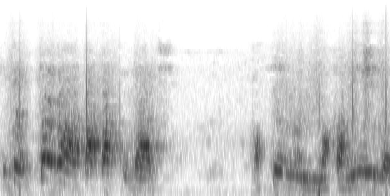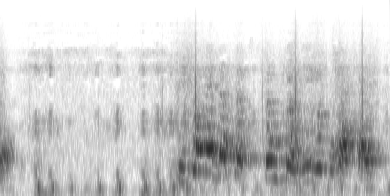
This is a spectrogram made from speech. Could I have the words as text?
que tem toda a capacidade, assim, na família. E foi uma decepção terrível do rapaz.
